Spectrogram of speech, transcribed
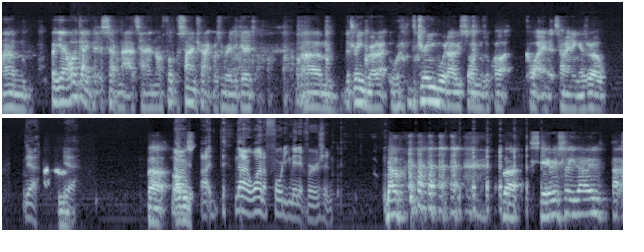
Um, but yeah, I gave it a seven out of ten. I thought the soundtrack was really good. Um, the Dream Widow, the Dream Widow songs were quite quite entertaining as well. Yeah, Um, yeah. But Now I I, now I want a forty-minute version. no. but seriously though, that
